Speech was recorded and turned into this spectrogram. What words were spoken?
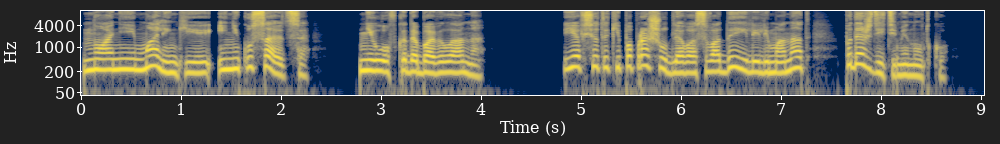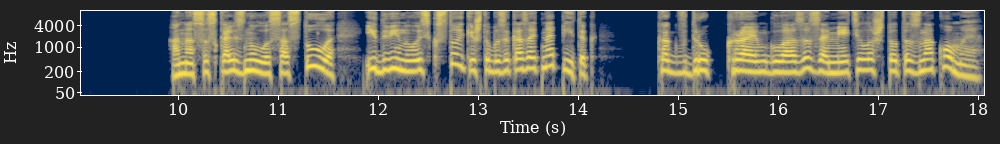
«Но они маленькие и не кусаются», — неловко добавила она. «Я все-таки попрошу для вас воды или лимонад, подождите минутку». Она соскользнула со стула и двинулась к стойке, чтобы заказать напиток, как вдруг краем глаза заметила что-то знакомое.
